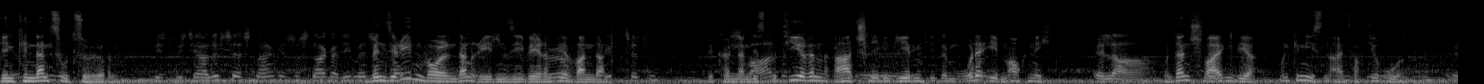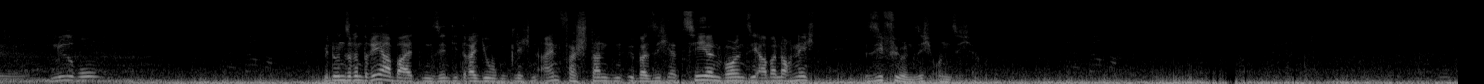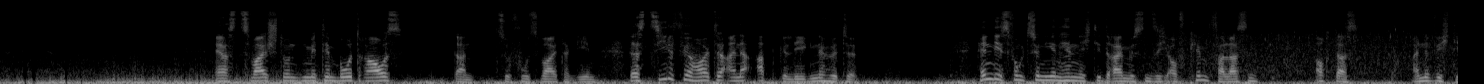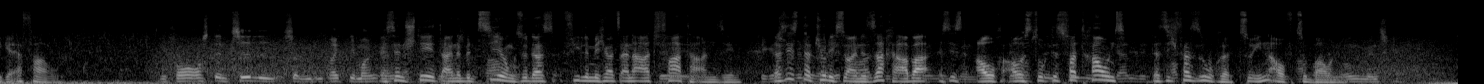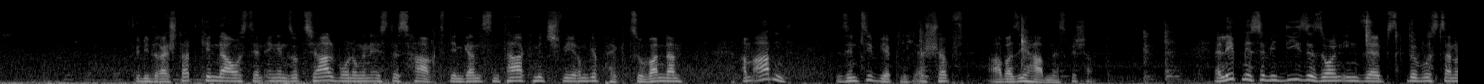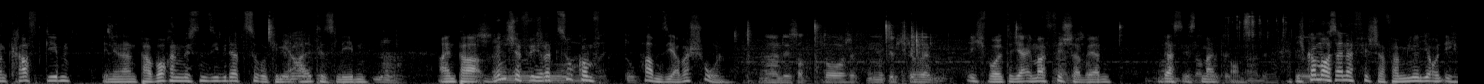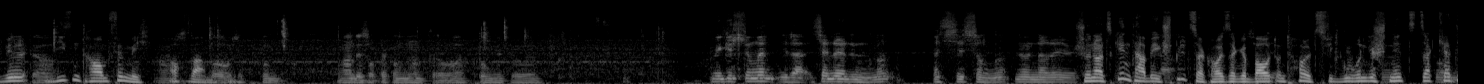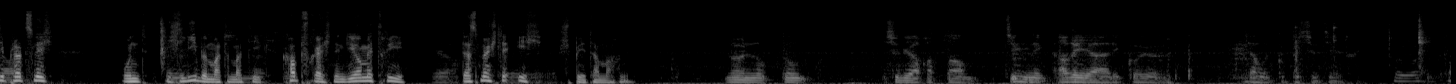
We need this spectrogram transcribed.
den Kindern zuzuhören. Wenn sie reden wollen, dann reden sie, während wir wandern. Wir können dann diskutieren, Ratschläge geben oder eben auch nicht. Und dann schweigen wir und genießen einfach die Ruhe. Mit unseren Dreharbeiten sind die drei Jugendlichen einverstanden, über sich erzählen wollen sie aber noch nicht. Sie fühlen sich unsicher. Erst zwei Stunden mit dem Boot raus, dann zu Fuß weitergehen. Das Ziel für heute eine abgelegene Hütte. Handys funktionieren hier nicht, die drei müssen sich auf Kim verlassen. Auch das eine wichtige Erfahrung. Es entsteht eine Beziehung, sodass viele mich als eine Art Vater ansehen. Das ist natürlich so eine Sache, aber es ist auch Ausdruck des Vertrauens, das ich versuche, zu ihnen aufzubauen. Für die drei Stadtkinder aus den engen Sozialwohnungen ist es hart, den ganzen Tag mit schwerem Gepäck zu wandern. Am Abend sind sie wirklich erschöpft, aber sie haben es geschafft. Erlebnisse wie diese sollen ihnen Selbstbewusstsein und Kraft geben, denn in ein paar Wochen müssen sie wieder zurück in ihr altes Leben. Ein paar Wünsche für ihre Zukunft haben sie aber schon. Ich wollte ja immer Fischer werden. Das ist mein Traum. Ich komme aus einer Fischerfamilie und ich will diesen Traum für mich auch wahr machen. Schon als Kind habe ich Spielzeughäuser gebaut und Holzfiguren geschnitzt, sagt Kathi plötzlich. Und ich liebe Mathematik, Kopfrechnen, Geometrie. Das möchte ich später machen.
